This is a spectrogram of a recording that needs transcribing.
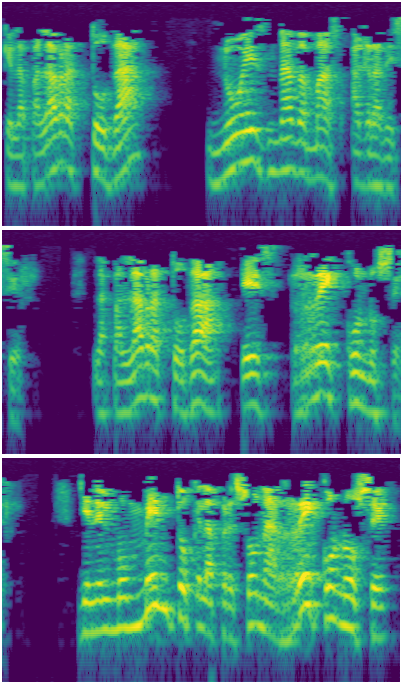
que la palabra toda no es nada más agradecer. La palabra toda es reconocer. Y en el momento que la persona reconoce,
